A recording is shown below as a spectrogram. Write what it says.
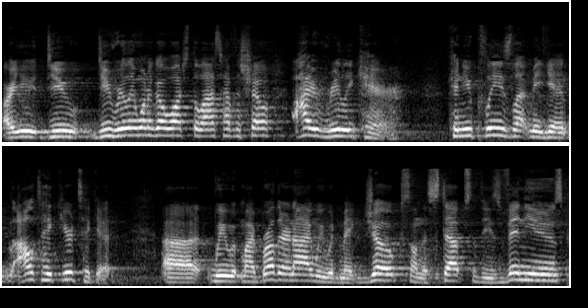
are you, do, you, do you really want to go watch the last half of the show? I really care. Can you please let me get? I'll take your ticket. Uh, we my brother and I, we would make jokes on the steps of these venues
